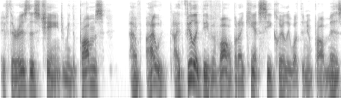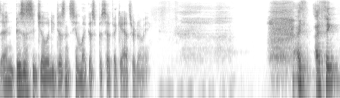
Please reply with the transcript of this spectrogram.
If there is this change, I mean, the problems have, I would, I feel like they've evolved, but I can't see clearly what the new problem is. And business agility doesn't seem like a specific answer to me. I th- I think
